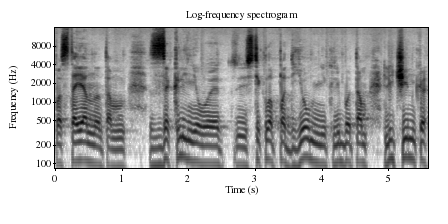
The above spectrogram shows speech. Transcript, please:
постоянно там заклинивает стеклоподъемник, либо там личинка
